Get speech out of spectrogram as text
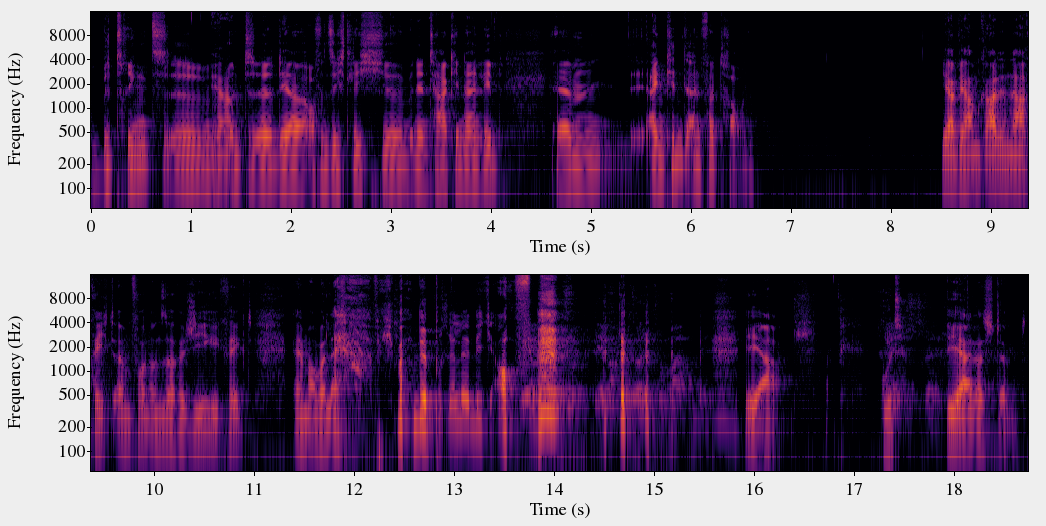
betrinkt äh, Ja. und äh, der offensichtlich äh, in den Tag hineinlebt, ähm, ein Kind anvertrauen? Ja, wir haben gerade eine Nachricht ähm, von unserer Regie gekriegt, ähm, aber leider habe ich meine Brille nicht auf. Ja, Gut. ja, das stimmt.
